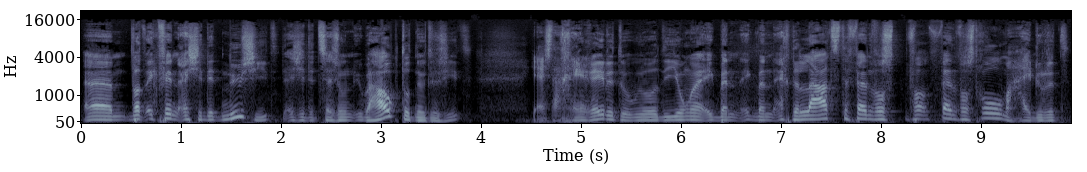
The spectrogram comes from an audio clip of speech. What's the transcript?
Ehm, wat ik vind, als je dit nu ziet, als je dit seizoen überhaupt tot nu toe ziet, ja, is daar geen reden toe. Ik bedoel, die jongen, ik ben, ik ben echt de laatste fan van, van, fan van Stroll, maar hij doet het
